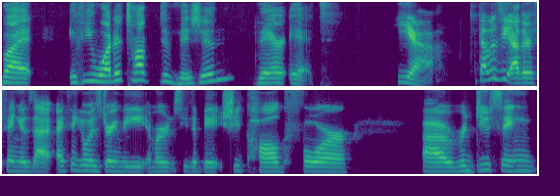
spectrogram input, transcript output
but if you want to talk division they're it yeah. That was the other thing is that I think it was during the emergency debate, she called for uh, reducing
